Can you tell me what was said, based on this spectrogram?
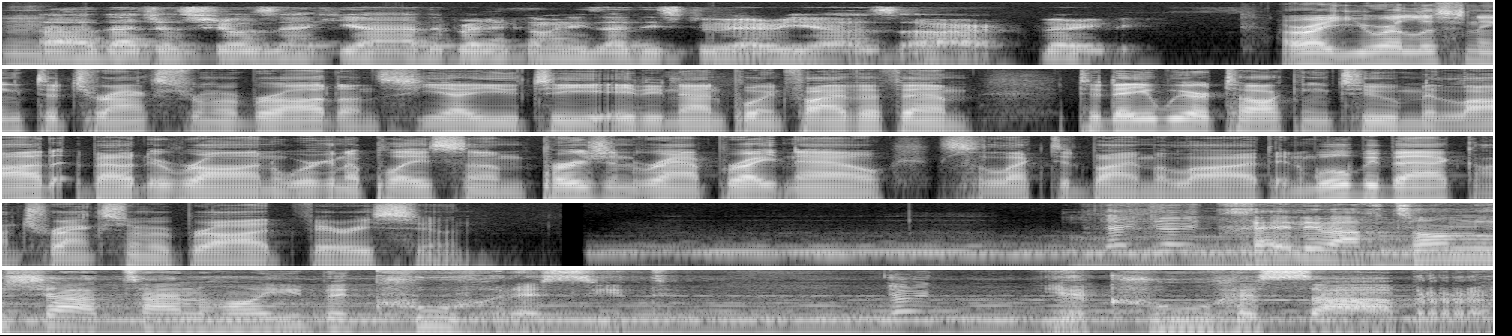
Mm. Uh, that just shows that yeah, the Persian communities at these two areas are very big. All right, you are listening to Tracks from Abroad on CIUT 89.5 FM. Today we are talking to Milad about Iran. We're going to play some Persian rap right now, selected by Milad, and we'll be back on Tracks from Abroad very soon. خیلی وقتا میشه تنهایی به کوه رسید یه کوه صبر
